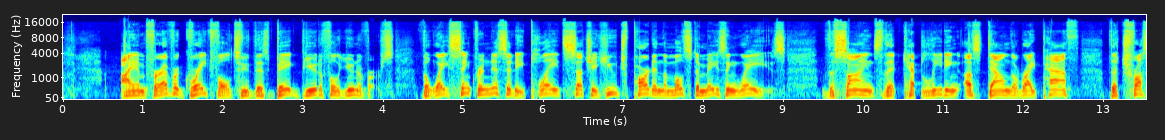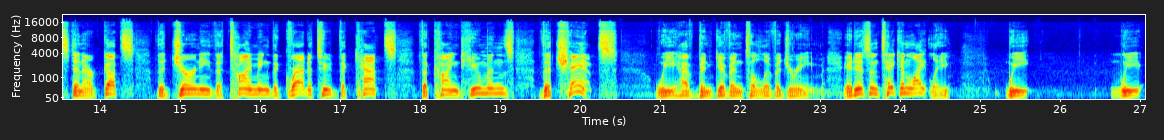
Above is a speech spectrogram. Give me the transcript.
I am forever grateful to this big, beautiful universe. The way synchronicity played such a huge part in the most amazing ways. The signs that kept leading us down the right path, the trust in our guts, the journey, the timing, the gratitude, the cats, the kind humans, the chance we have been given to live a dream. It isn't taken lightly. We we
